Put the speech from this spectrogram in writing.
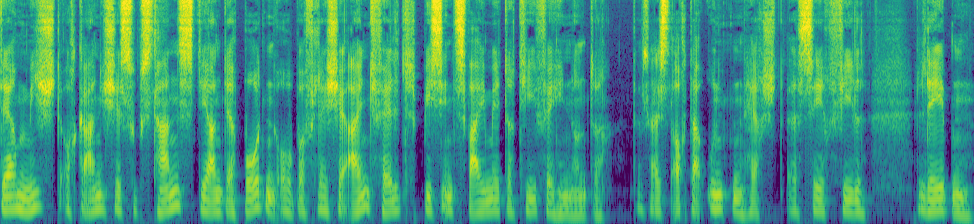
Der mischt organische Substanz, die an der Bodenoberfläche einfällt, bis in zwei Meter Tiefe hinunter. Das heißt, auch da unten herrscht äh, sehr viel Leben.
